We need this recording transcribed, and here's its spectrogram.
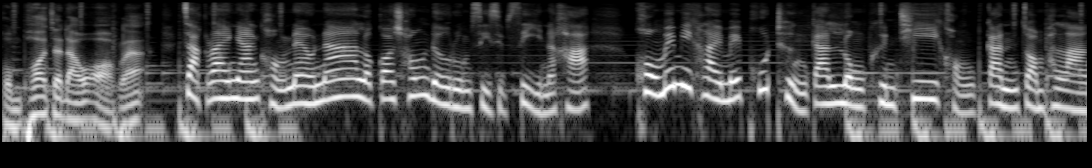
ผมพ่อจะเดาออกแล้ว จากรายงานของแนวหน้าแล้วก็ช่องเดลรูม 44 นะคะ คงไม่มีใครไม่พูดถึงการลงพื้นที่ของกันจอมพลัง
